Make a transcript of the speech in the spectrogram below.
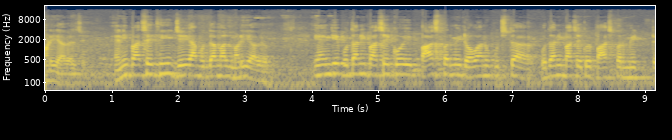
મળી આવેલ છે. એની પાસેથી જે આ મુદ્દામાલ મળી આવ્યો, એ અંગે પોતાની પાસે કોઈ પાસ પરમિટ હોવાનું પૂછતા, પોતાની પાસે કોઈ પાસ પરમિટ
